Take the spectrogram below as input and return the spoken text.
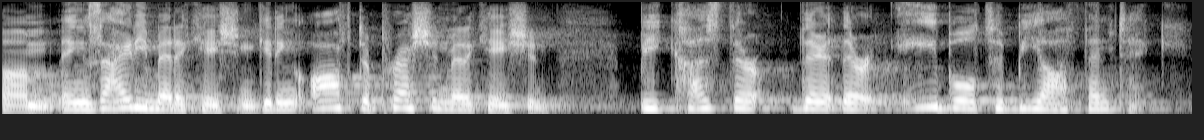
um, anxiety medication, getting off depression medication, because they're, they're, they're able to be authentic.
